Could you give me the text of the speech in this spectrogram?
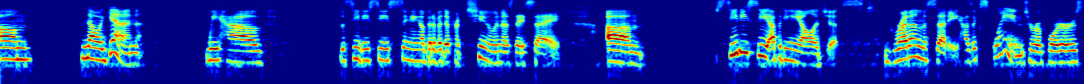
Um, now again, we have the CDC singing a bit of a different tune, as they say um, CDC epidemiologist Greta Massetti has explained to reporters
